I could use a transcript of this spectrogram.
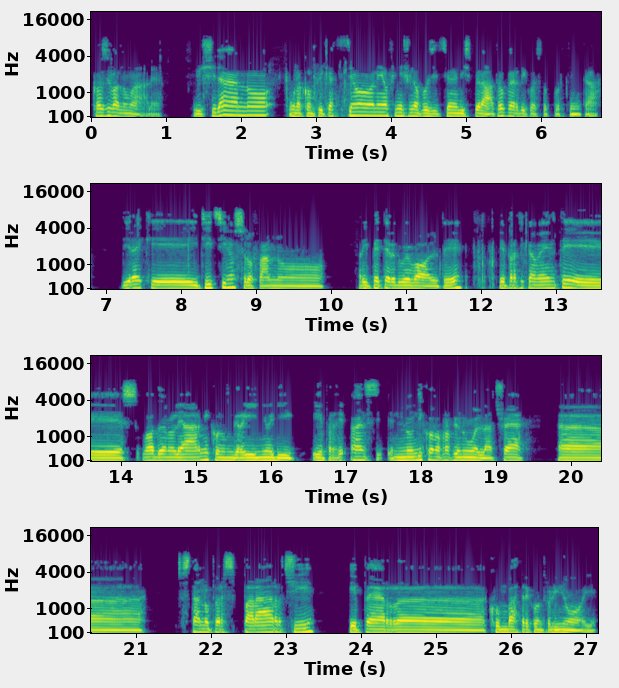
cose vanno male. Subisci danno, una complicazione o finisci in una posizione disperata o perdi questa opportunità. Direi che i tizi non se lo fanno ripetere due volte e praticamente svuotano le armi con un grigno e, di, e anzi non dicono proprio nulla, cioè eh, stanno per spararci e per eh, combattere contro di noi.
